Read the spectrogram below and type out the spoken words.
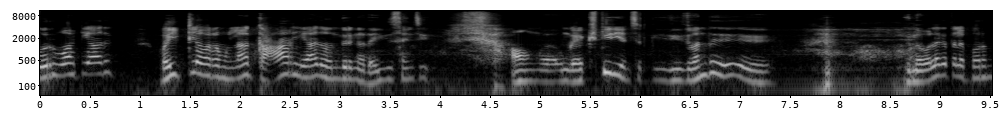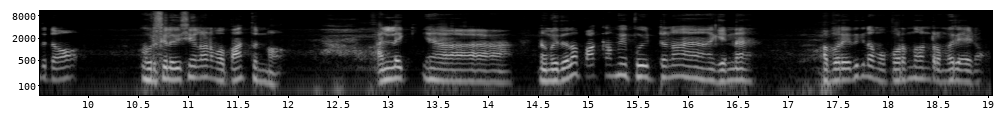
ஒரு வாட்டியாவது பைக்கில் வர முடியல கார்லையாவது வந்துருங்க தயவு செஞ்சு. அவங்க உங்கள் எக்ஸ்பீரியன்ஸ் இருக்குது இது வந்து இந்த உலகத்தில் பிறந்துட்டோம். ஒரு சில விஷயம்லாம் நம்ம பார்த்துடணும். அன்லைக் நம்ம இதெல்லாம் பார்க்காம போயிட்டோன்னா என்ன? அப்புறம் எதுக்கு நம்ம பிறந்தோன்ற மாதிரி ஆகிடும்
